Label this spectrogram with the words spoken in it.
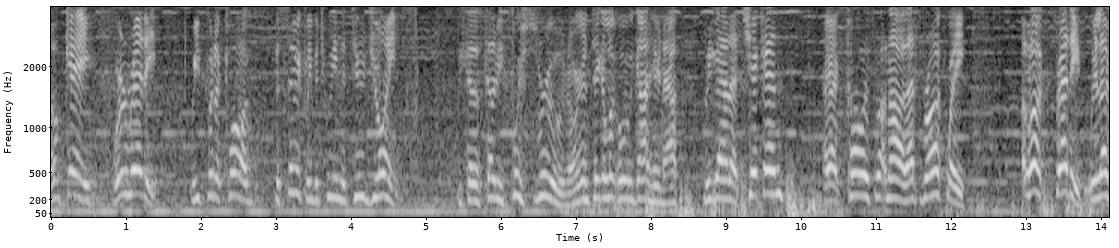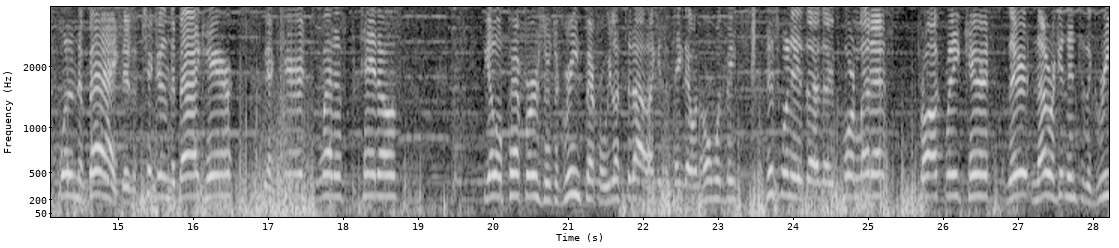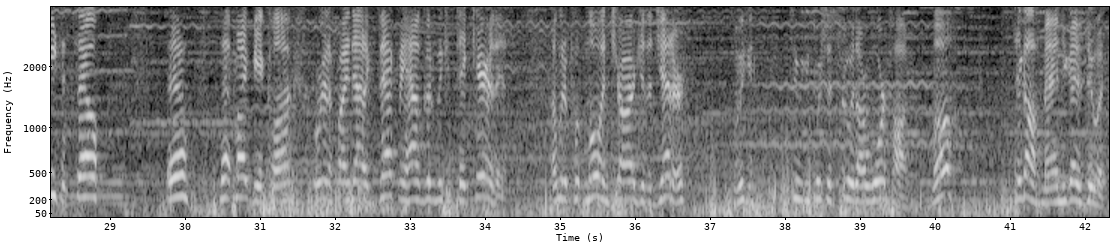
Okay, we're ready. We put a clog specifically between the two joints because it's got to be pushed through. And we're going to take a look at what we got here now. We got a chicken. I got cauliflower. No, that's broccoli. Oh, look, Freddie, we left one in the bag. There's a chicken in the bag here. We got carrots, lettuce, potatoes, yellow peppers. There's a green pepper. We left it out. I get to take that one home with me. This one is uh, there's more lettuce, broccoli, carrots. There. Now we're getting into the grease itself. Well, that might be a clog. We're going to find out exactly how good we can take care of this. I'm going to put Mo in charge of the jetter so we can see if we can push this through with our warthog. Mo, take off, man. You guys do it.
